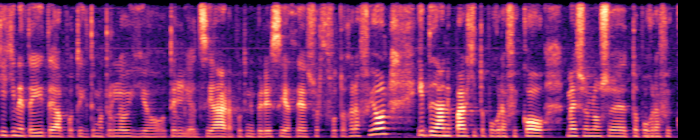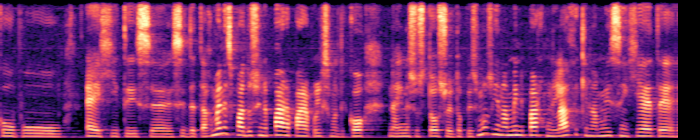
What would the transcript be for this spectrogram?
και γίνεται είτε από το κτηματολόγιο.gr, από την υπηρεσία θέσης ορθοφωτογραφιών, είτε αν υπάρχει τοπογραφικό μέσω ενός ε, τοπογραφικού που έχει τις ε, συντεταγμένες. Πάντως είναι πάρα, πάρα πολύ σημαντικό να είναι σωστός ο εντοπισμός για να μην υπάρχουν λάθη και να μην συγχαίεται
